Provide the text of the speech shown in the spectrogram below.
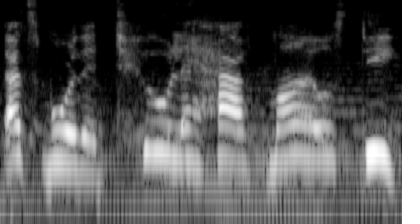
that's more than two and a half miles deep.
